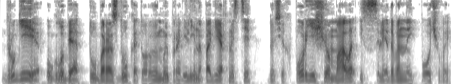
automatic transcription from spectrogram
Другие углубят ту борозду, которую мы провели на поверхности до сих пор еще мало исследованной почвы.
